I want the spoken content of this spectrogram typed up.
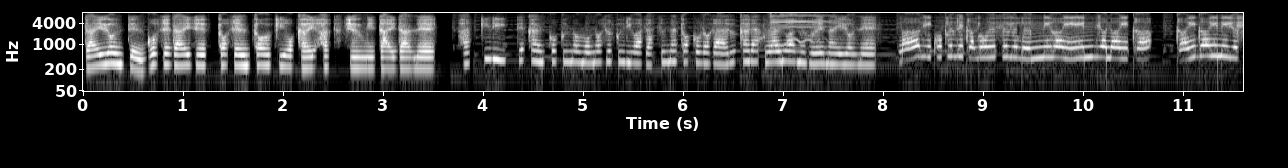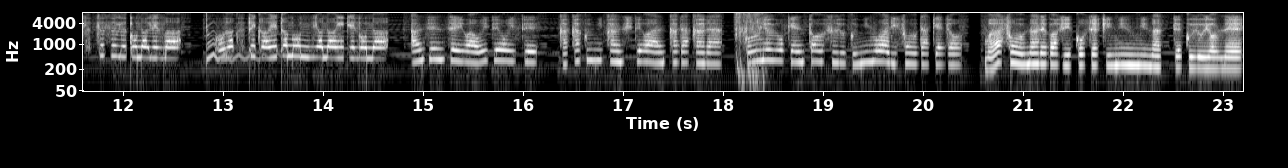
第4.5世代ジェット戦闘機を開発中みたいだね。はっきり言って韓国のものづくりは雑なところがあるから不安は拭えないよね。まあ自国で稼働する分にはいいんじゃないか。海外に輸出するとなれば、もらって買えたもんじゃないけどな。安全性は置いておいて、価格に関しては安価だから、購入を検討する国もありそうだけど。まあそうなれば自己責任になってくるよね。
